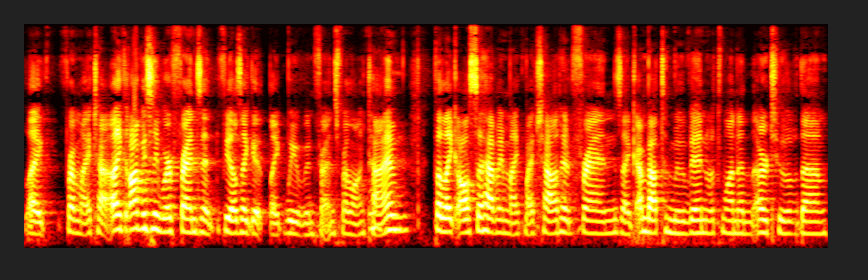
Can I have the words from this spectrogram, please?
like from my child. Like obviously we're friends. It feels like it like we've been friends for a long mm-hmm. time. But like also having like my childhood friends. Like I'm about to move in with one of, or two of them.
